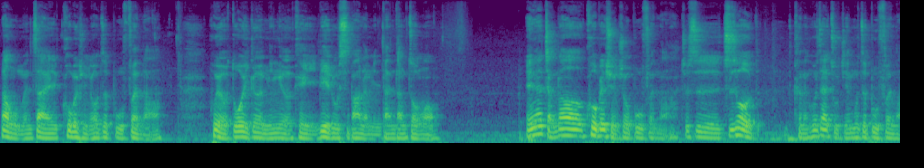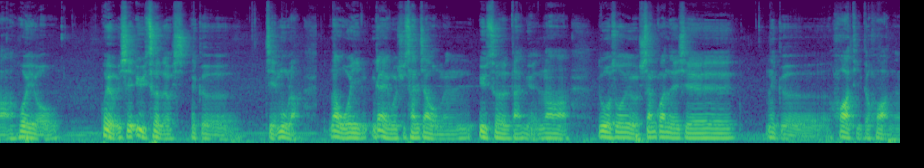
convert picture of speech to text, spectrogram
让我们在扩编选秀这部分啊，会有多一个名额可以列入十八人名单当中哦。诶，那讲到扩编选秀部分啊，就是之后。可能会在主节目这部分啊，会有会有一些预测的那个节目啦。那我也应该也会去参加我们预测的单元。那如果说有相关的一些那个话题的话呢，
